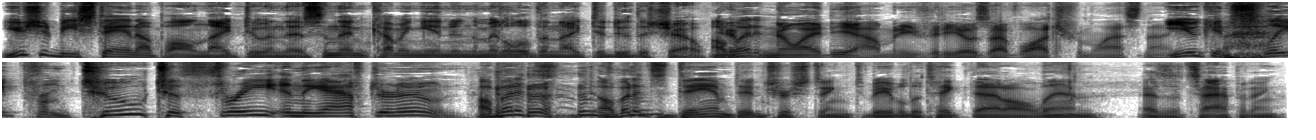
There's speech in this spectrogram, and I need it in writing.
You should be staying up all night doing this, and then coming in in the middle of the night to do the show. I have no idea how many videos I've watched from last night. You can sleep from two to three in the afternoon. I'll bet it's I'll bet it's damned interesting to be able to take that all in as it's happening.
